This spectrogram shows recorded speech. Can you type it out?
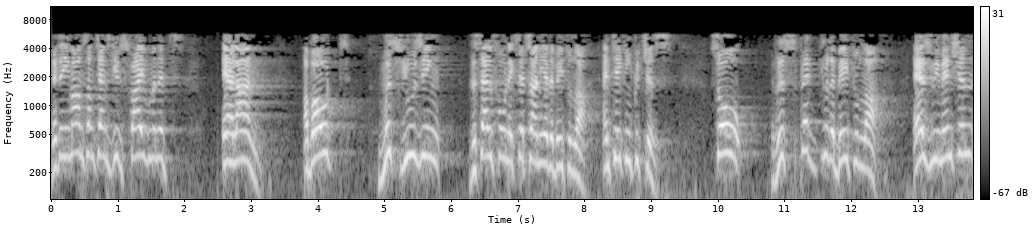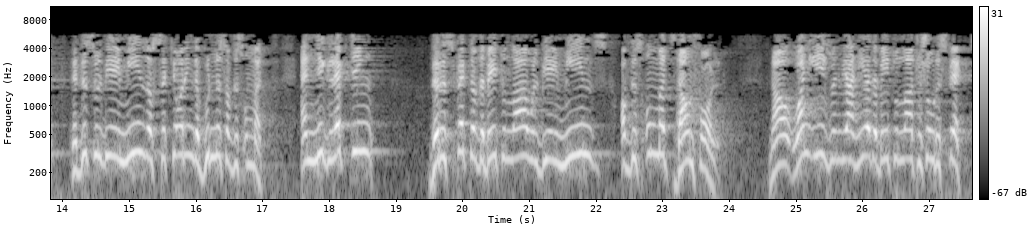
that the imam sometimes gives five minutes elan about misusing the cell phone, etc. near the Baytullah and taking pictures. So, respect to the Baytullah. As we mentioned, that this will be a means of securing the goodness of this ummah. And neglecting the respect of the Baytullah will be a means of this ummah's downfall. Now, one is when we are near the Baytullah to show respect.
